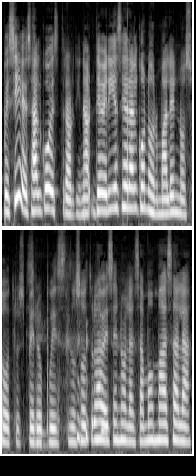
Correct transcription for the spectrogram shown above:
pues sí, es algo extraordinario. Debería ser algo normal en nosotros, pero Sí. pues nosotros a veces nos lanzamos más a la,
